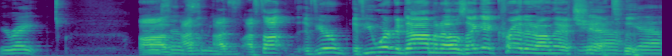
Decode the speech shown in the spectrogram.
You're right. Uh, I've. I've, I've thought if you're if you work at Domino's, I get credit on that shit. Yeah, yeah.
